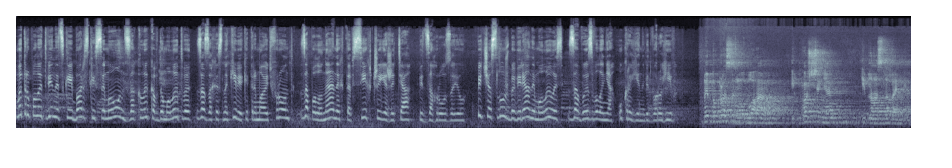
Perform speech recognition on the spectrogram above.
Митрополит Вінницький і Барський Симеон закликав до молитви за захисників, які тримають фронт, за полонених та всіх, чиє життя під загрозою. Під час служби віряни молились за визволення України від ворогів. Ми попросимо у Бога і прощення, і благословення,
